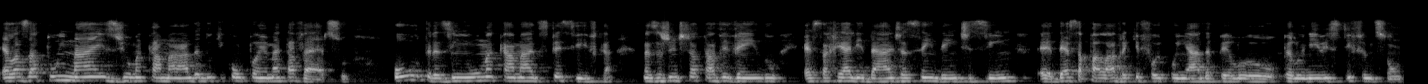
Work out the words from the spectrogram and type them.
elas atuam em mais de uma camada do que compõe o metaverso outras em uma camada específica, mas a gente já está vivendo essa realidade ascendente, sim, é, dessa palavra que foi cunhada pelo, pelo Neil Stephenson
